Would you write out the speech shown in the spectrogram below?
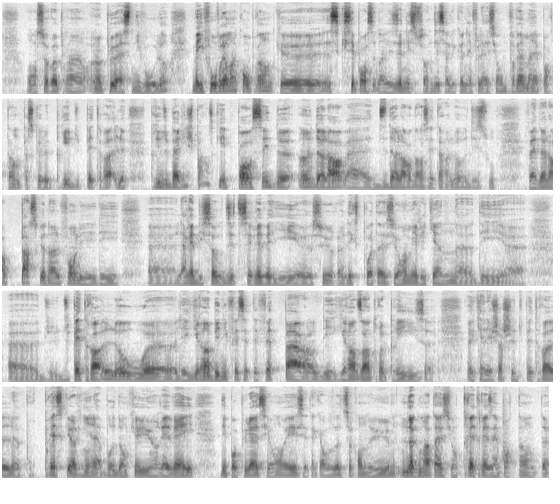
se reprend un peu à ce niveau-là. Mais il faut vraiment comprendre que ce qui s'est passé dans les années 70 avec une inflation vraiment importante parce que le prix du pétrole, le prix du baril, je pense qu'il est passé de 1 à 10 dans ces temps-là, 10 ou 20 parce que dans le fond, les, l'Arabie saoudite s'est réveillée euh, sur l'exploitation américaine euh, des euh, du, pétrole, là, où euh, les grands bénéfices étaient faits par des grandes entreprises euh, qui allaient chercher du pétrole pour presque rien là-bas. Donc, il y a eu un réveil des populations et c'est à cause de ça qu'on a eu une augmentation très, très importante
